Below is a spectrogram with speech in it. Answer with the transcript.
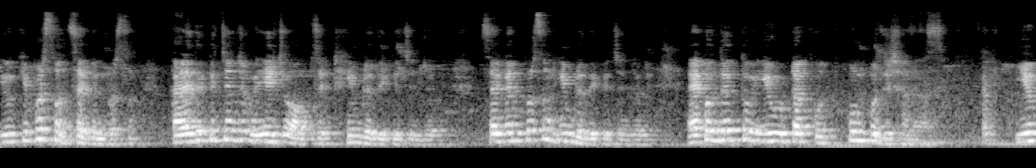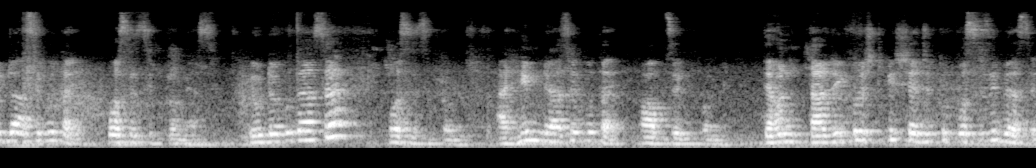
ইউ কি পার্সন সেকেন্ড পার্সন কারে দিকে চেঞ্জ হবে? এই যে অবজেক্ট হিমটা দিকে চেঞ্জ হবে। সেকেন্ড পার্সন হিমটা দিকে চেঞ্জ হবে। এখন দেখতো ইউটা কোন পজিশনে আছে? ইউটা আছে কোথায়? পসেসিভ ক্রমে আছে। ইউটা কোথায় আছে? পসেসিভ ক্রমে আর হিমটা আছে কোথায়? অবজেক্ট ক্রমে তখন তার রিকোয়েস্ট কি? সে যেহেতু পসেসিভ আছে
